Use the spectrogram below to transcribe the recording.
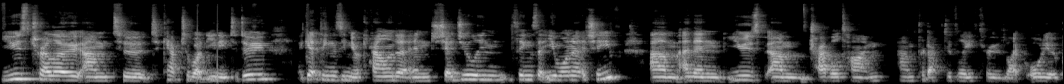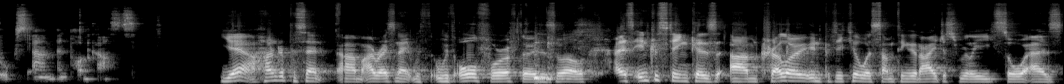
use Trello um, to, to capture what you need to do, get things in your calendar and schedule in things that you want to achieve, um, and then use um, travel time um, productively through like audiobooks um, and podcasts. Yeah, 100%. um. I resonate with with all four of those as well, and it's interesting because um, Trello in particular was something that I just really saw as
